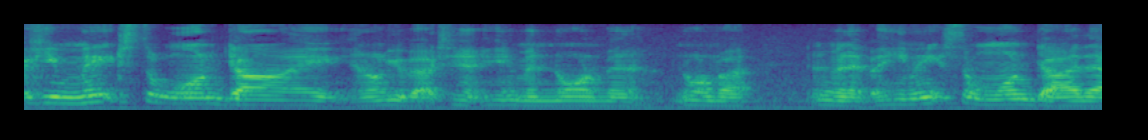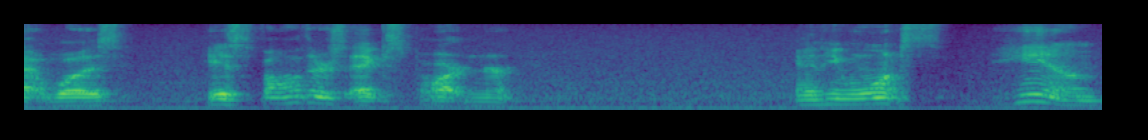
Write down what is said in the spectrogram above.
He meets the one guy, and I'll get back to him and Norma, Norma in a minute, but he meets the one guy that was his father's ex-partner, and he wants him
